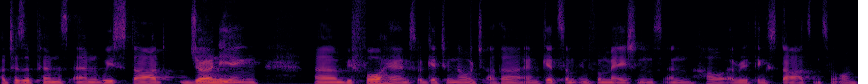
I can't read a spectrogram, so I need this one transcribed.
participants and we start journeying um, beforehand. So get to know each other and get some informations and how everything starts and so on.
